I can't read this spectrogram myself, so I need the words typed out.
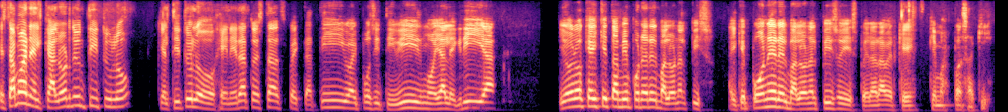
estamos en el calor de un título, que el título genera toda esta expectativa, hay positivismo, hay alegría. Yo creo que hay que también poner el balón al piso. Hay que poner el balón al piso y esperar a ver qué, qué más pasa aquí.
